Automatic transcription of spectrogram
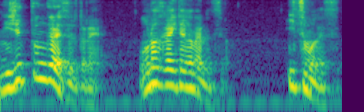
20分ぐらいするとねお腹が痛くなるんですよ。いつもです、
